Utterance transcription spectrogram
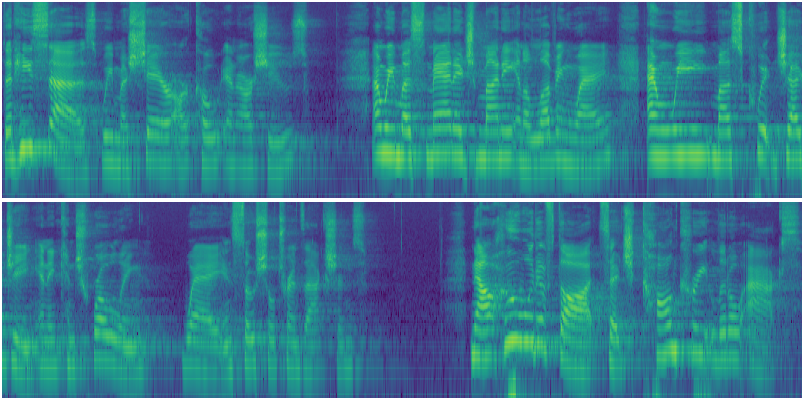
then he says we must share our coat and our shoes, and we must manage money in a loving way, and we must quit judging in a controlling way in social transactions. Now, who would have thought such concrete little acts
